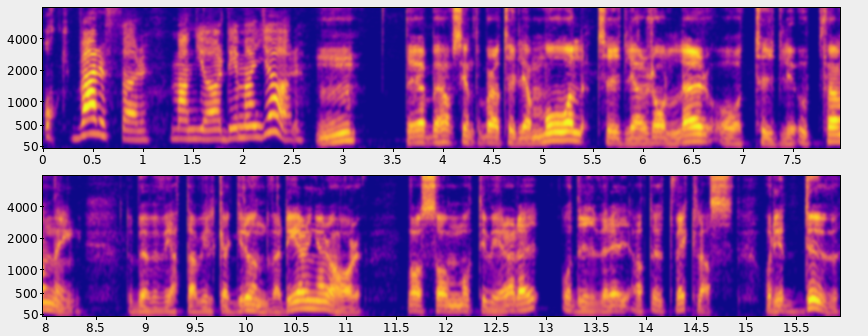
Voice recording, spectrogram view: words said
Och varför man gör det man gör. Mm. Det behövs inte bara tydliga mål, tydliga roller och tydlig uppföljning. Du behöver veta vilka grundvärderingar du har, vad som motiverar dig och driver dig att utvecklas. Och det är du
